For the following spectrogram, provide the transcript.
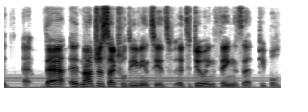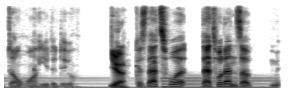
it uh, that it not just sexual deviancy. It's it's doing things that people don't want you to do, Yeah, because that's what that's what ends up m-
